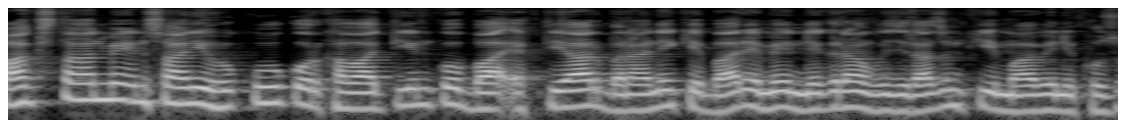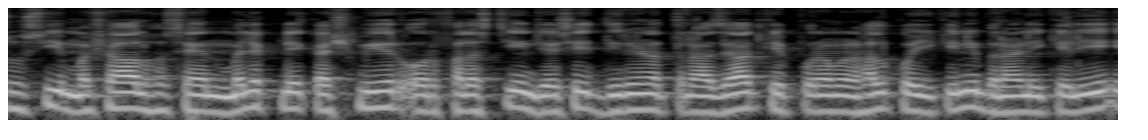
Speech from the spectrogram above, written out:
پاکستان میں انسانی حقوق اور خواتین کو با اختیار بنانے کے بارے میں نگراں وزیراعظم کی معاون خصوصی مشال حسین ملک نے کشمیر اور فلسطین جیسے دیرینہ تنازعات کے پرامن حل کو یقینی بنانے کے لیے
